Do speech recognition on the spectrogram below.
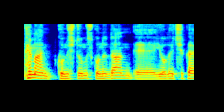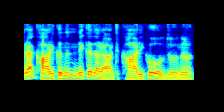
hemen konuştuğumuz konudan e, yola çıkarak harikanın ne kadar artık harika olduğunu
